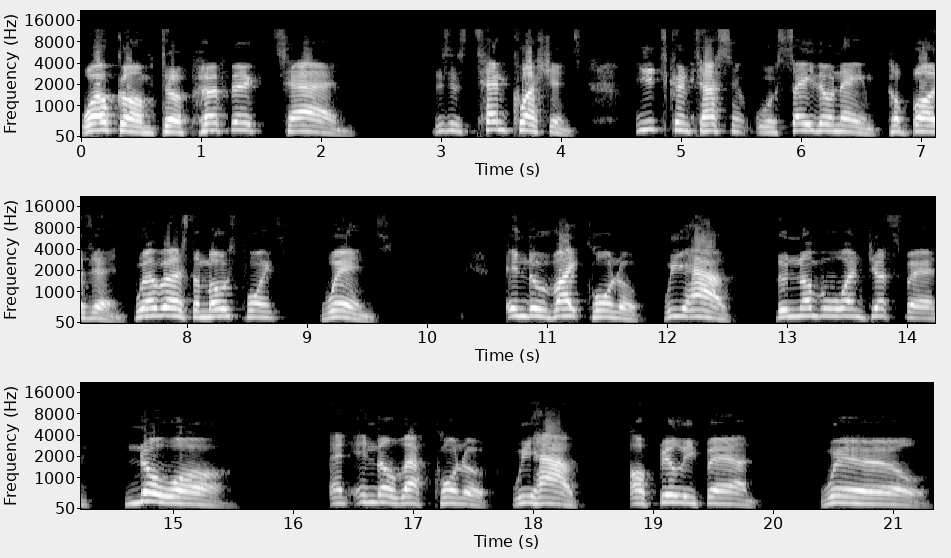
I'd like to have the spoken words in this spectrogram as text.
Welcome to Perfect 10. This is 10 questions. Each contestant will say their name to buzz in. Whoever has the most points wins. In the right corner, we have the number one Jets fan, Noah. And in the left corner, we have a Philly fan, Will.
